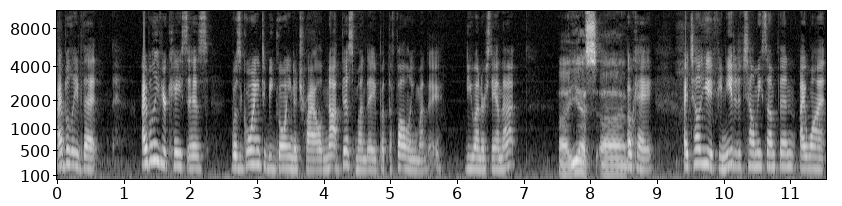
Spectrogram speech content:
I believe that I believe your case is was going to be going to trial not this Monday, but the following Monday. Do you understand that? Uh, yes. Uh, Okay. I tell you if you needed to tell me something, I want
